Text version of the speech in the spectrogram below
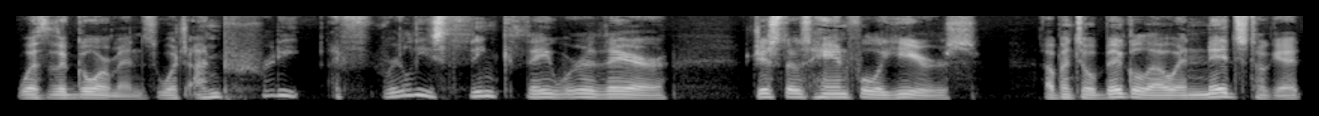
with the Gormans, which I'm pretty. I really think they were there just those handful of years up until Bigelow and Nids took it,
